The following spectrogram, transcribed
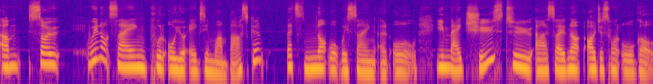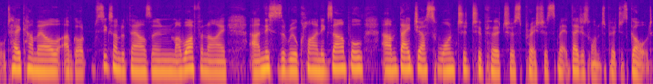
Um, so we're not saying put all your eggs in one basket. That's not what we're saying at all. You may choose to uh, say, "No, I just want all gold." Hey, Carmelle, I've got six hundred thousand. My wife and I, and this is a real client example. Um, they just wanted to purchase precious. They just wanted to purchase gold.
